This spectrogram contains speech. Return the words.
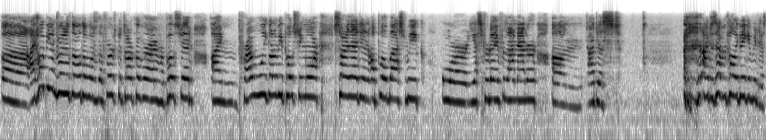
Uh, I hope you enjoyed it though. That was the first guitar cover I ever posted. I'm probably gonna be posting more. Sorry that I didn't upload last week or yesterday for that matter. Um, I just, I just haven't felt like making videos.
